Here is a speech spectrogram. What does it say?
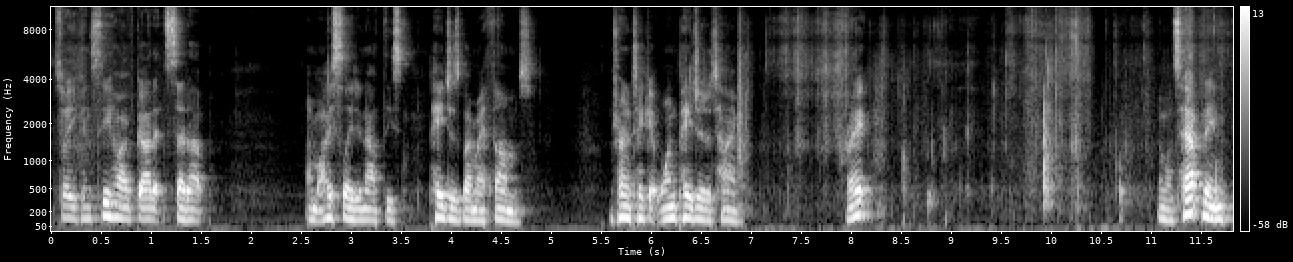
So you can see how I've got it set up. I'm isolating out these pages by my thumbs. I'm trying to take it one page at a time, right? And what's happening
